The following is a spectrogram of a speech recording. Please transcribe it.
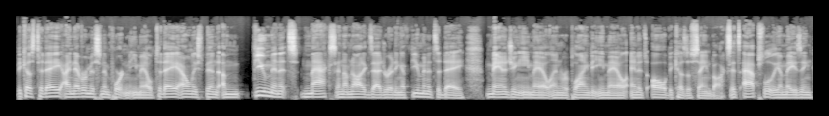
because today I never miss an important email. Today I only spend a few minutes max, and I'm not exaggerating, a few minutes a day managing email and replying to email, and it's all because of SaneBox. It's absolutely amazing.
